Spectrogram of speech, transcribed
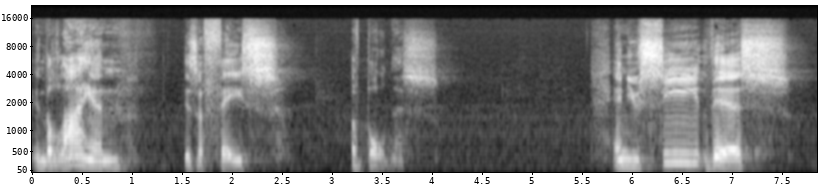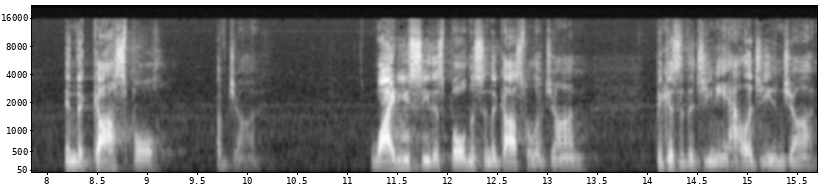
And the lion is a face of boldness. And you see this in the Gospel of John. Why do you see this boldness in the Gospel of John? Because of the genealogy in John.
